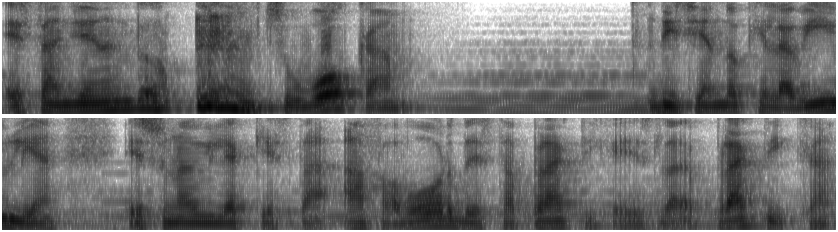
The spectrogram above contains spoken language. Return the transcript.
están llenando su boca diciendo que la Biblia es una Biblia que está a favor de esta práctica y es la práctica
